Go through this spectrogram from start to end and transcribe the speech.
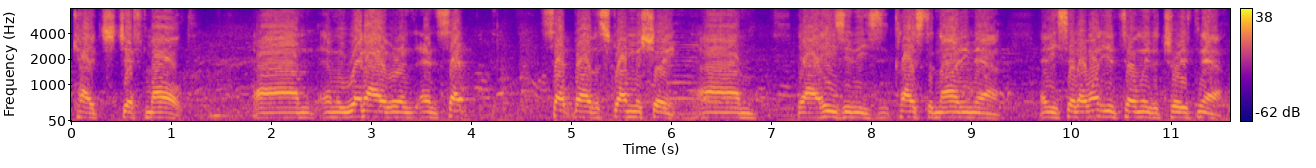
coach Jeff Mould, um, and we went over and, and, sat sat by the scrum machine. Um, yeah, he's in he's close to 90 now, and he said, "I want you to tell me the truth now."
